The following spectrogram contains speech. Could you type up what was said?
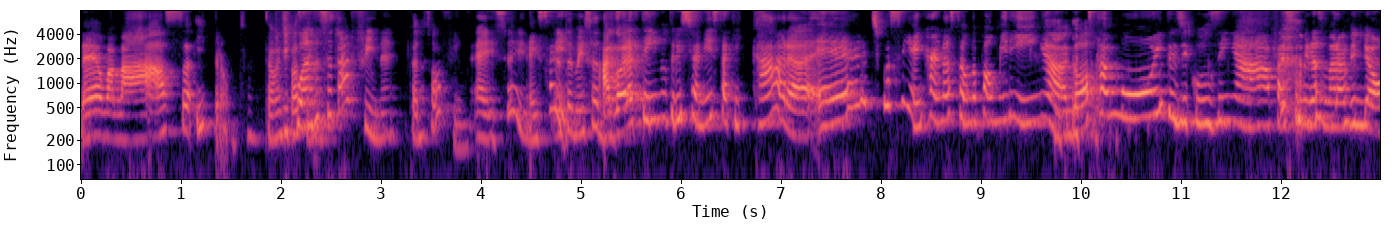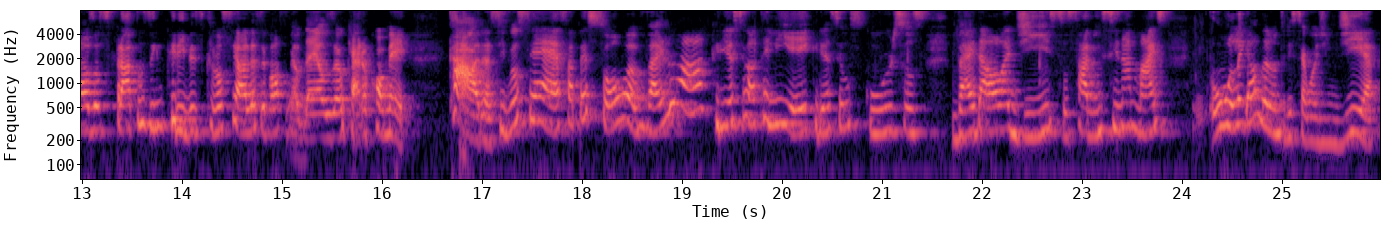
né? Uma massa e pronto. Então, tipo e quando assim, você tá afim, né? Quando eu tô afim. É isso aí. É isso aí. Eu também sou dessa. Agora tem nutricionista que, cara, é tipo assim, a encarnação da Palmirinha. Gosta muito de cozinhar, faz comidas maravilhosas, pratos incríveis que você olha e fala assim, meu Deus, eu quero comer. Cara, se você é essa pessoa, vai lá, cria seu ateliê, cria seus cursos, vai dar aula disso, sabe? Ensina mais. O legal da nutrição hoje em dia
